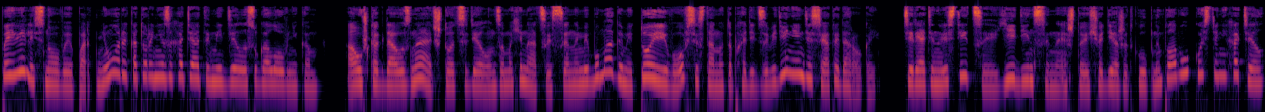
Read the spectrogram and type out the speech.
Появились новые партнеры, которые не захотят иметь дело с уголовником. А уж когда узнают, что отсидел он за махинации с ценными бумагами, то и вовсе станут обходить заведение десятой дорогой. Терять инвестиции — единственное, что еще держит клуб на плаву, Костя не хотел,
